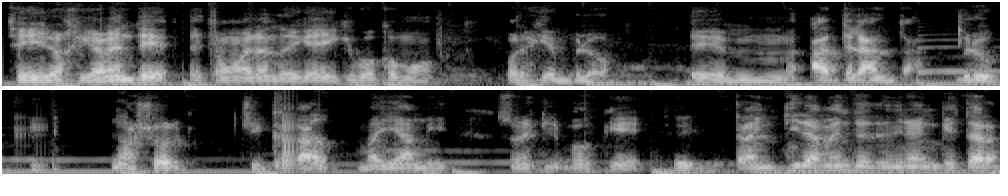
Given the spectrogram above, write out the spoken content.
Sí, lógicamente estamos hablando de que hay equipos como, por ejemplo, em, Atlanta, Brooklyn, Nueva York, Chicago, Miami, son equipos que tranquilamente tendrían que estar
